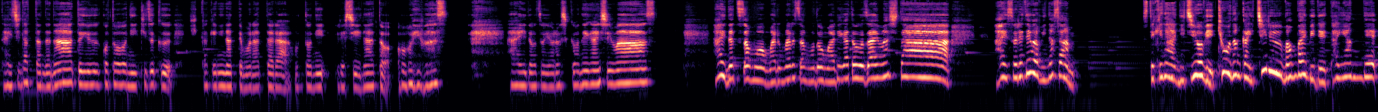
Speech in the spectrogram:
大事だったんだなということに気づくきっかけになってもらったら本当に嬉しいなと思います。はい、どうぞよろしくお願いします。はい、夏さんも、まるまるさんもどうもありがとうございました。はい、それでは皆さん、素敵な日曜日。今日なんか一流万倍日で大安で、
